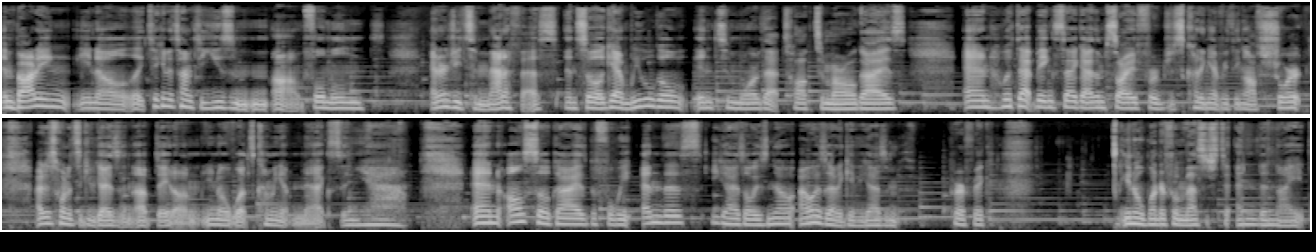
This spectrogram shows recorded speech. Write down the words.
embodying, you know, like taking the time to use um, full moon energy to manifest. And so, again, we will go into more of that talk tomorrow, guys. And with that being said, guys, I'm sorry for just cutting everything off short. I just wanted to give you guys an update on, you know, what's coming up next. And yeah. And also, guys, before we end this, you guys always know I always got to give you guys a perfect, you know, wonderful message to end the night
